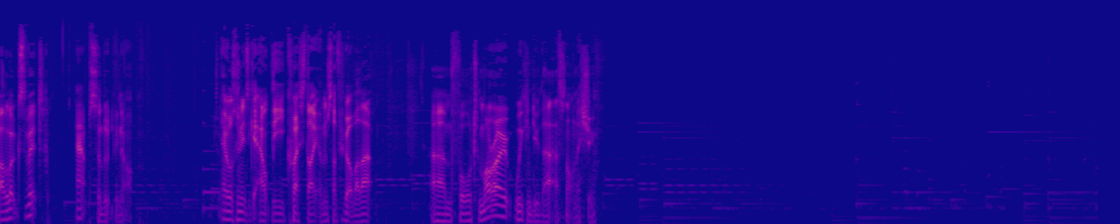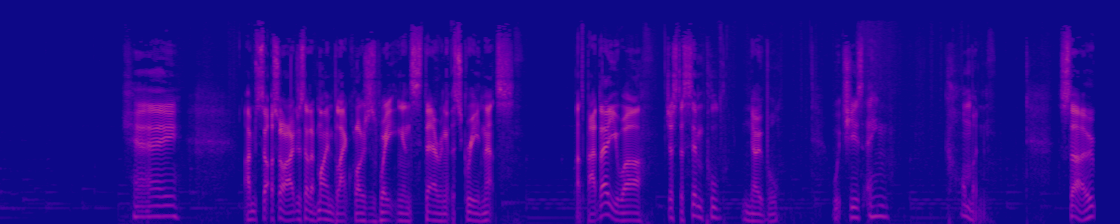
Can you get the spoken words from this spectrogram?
By the looks of it, absolutely not. I also need to get out the quest items. I forgot about that. Um, for tomorrow, we can do that. That's not an issue. Okay. I'm so, sorry, I just had a mind blank while I was just waiting and staring at the screen. That's that's bad. There you are. Just a simple noble, which is a common. So,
